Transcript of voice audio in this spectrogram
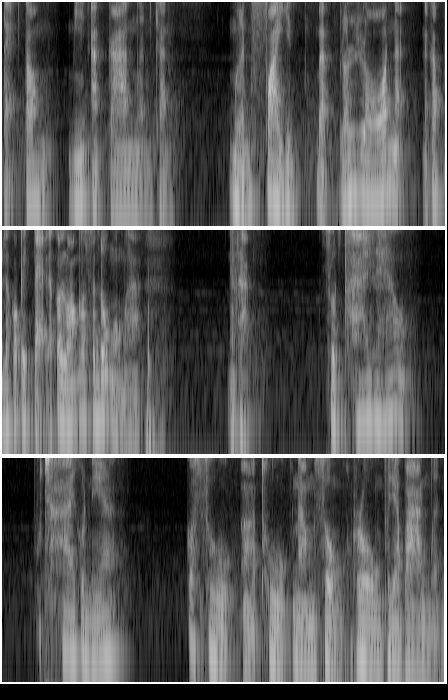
แตะต้องมีอาการเหมือนกัน เหมือนไฟแบบร้อนๆน่ะนะครับ แล้วก็ไปแตะแล้วก็ร้องก็สะดุ้งออกมานะครับ สุดท้ายแล้ว ผู้ชายคนนี้ก็สู่อถูกนำส่งโรงพยาบาลเหมือน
